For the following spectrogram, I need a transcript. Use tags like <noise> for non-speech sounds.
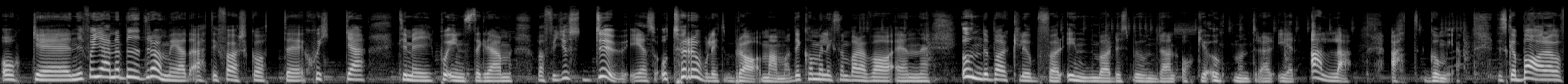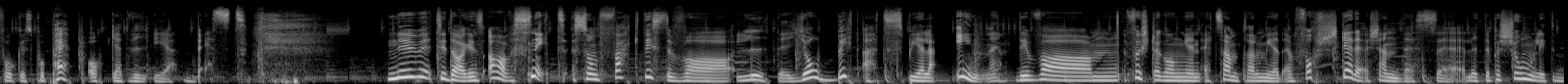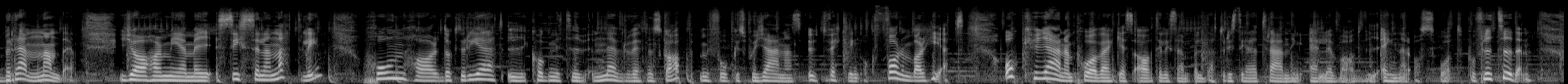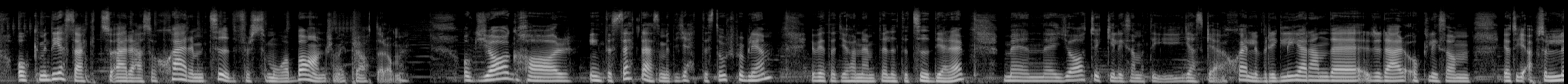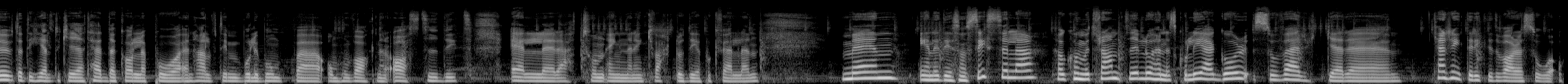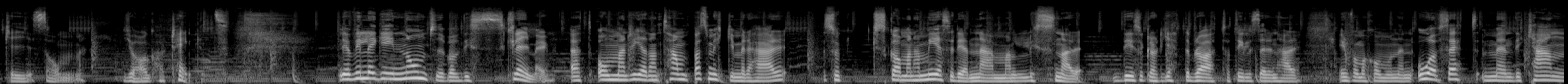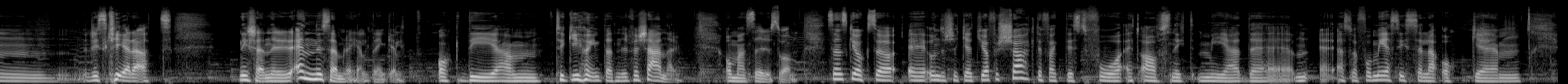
Och eh, ni får gärna bidra med att i förskott eh, skicka till mig på Instagram varför just du är en så otroligt bra mamma. Det kommer liksom bara vara en underbar klubb för inbördes beundran och jag uppmuntrar er alla att gå med. Det ska bara vara fokus på pepp och att vi är bäst. Nu till dagens avsnitt som faktiskt var lite jobbigt att spela in. Det var mm, första gången ett samtal med en forskare kändes eh, lite personligt brännande. Jag har med mig Sissela Nattli. Hon har doktorerat i kognitiv neurovetenskap med fokus på hjärnans utveckling och formbarhet och hur hjärnan påverkas av till exempel datoriserad träning eller vad vi ägnar oss åt på fritiden. Och med det sagt så är det alltså skärmtid för små barn som vi pratar om. Och jag har inte sett det här som ett jättestort problem. Jag vet att jag har nämnt det lite tidigare. Men jag tycker liksom att det är ganska självreglerande det där. Och liksom, jag tycker absolut att det är helt okej att Hedda kollar på en halvtimme Bolibompa om hon vaknar astidigt. Eller att hon ägnar en kvart åt det på kvällen. Men enligt det som Sissela har kommit fram till och hennes kollegor så verkar det kanske inte riktigt vara så okej som jag har tänkt. Jag vill lägga in någon typ av disclaimer. Att om man redan tampas mycket med det här så ska man ha med sig det när man lyssnar. Det är såklart jättebra att ta till sig den här informationen oavsett men det kan riskera att ni känner er ännu sämre helt enkelt. Och det um, tycker jag inte att ni förtjänar. Om man säger så. Sen ska jag också eh, undersöka att jag försökte faktiskt få ett avsnitt med, eh, alltså få med Sissela och eh,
